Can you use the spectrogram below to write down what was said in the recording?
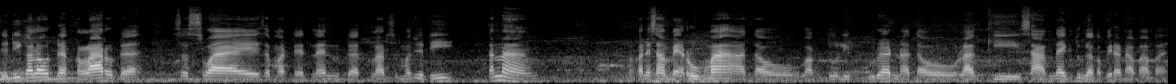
jadi kalau udah kelar udah sesuai sama deadline udah kelar semua jadi tenang. Makanya sampai rumah atau waktu liburan atau lagi santai itu nggak kepikiran apa-apa.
